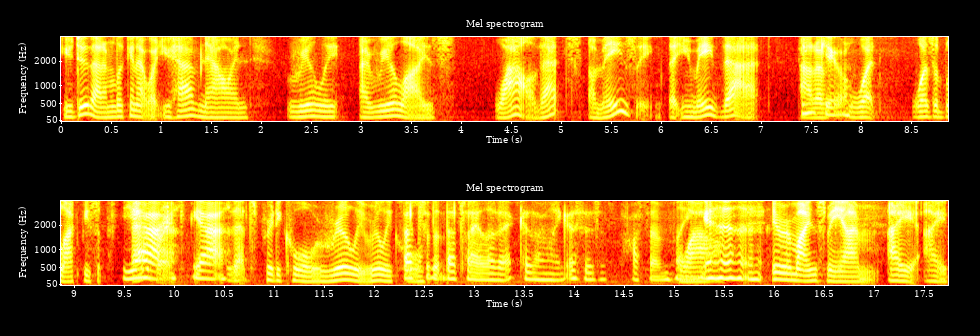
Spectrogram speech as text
you do that. I'm looking at what you have now, and really, I realize, wow, that's amazing that you made that out Thank of you. what was a black piece of fabric. yeah. yeah. That's pretty cool. Really, really cool. That's that's why I love it because I'm like this is awesome. Like, Wow. it reminds me, I'm I I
